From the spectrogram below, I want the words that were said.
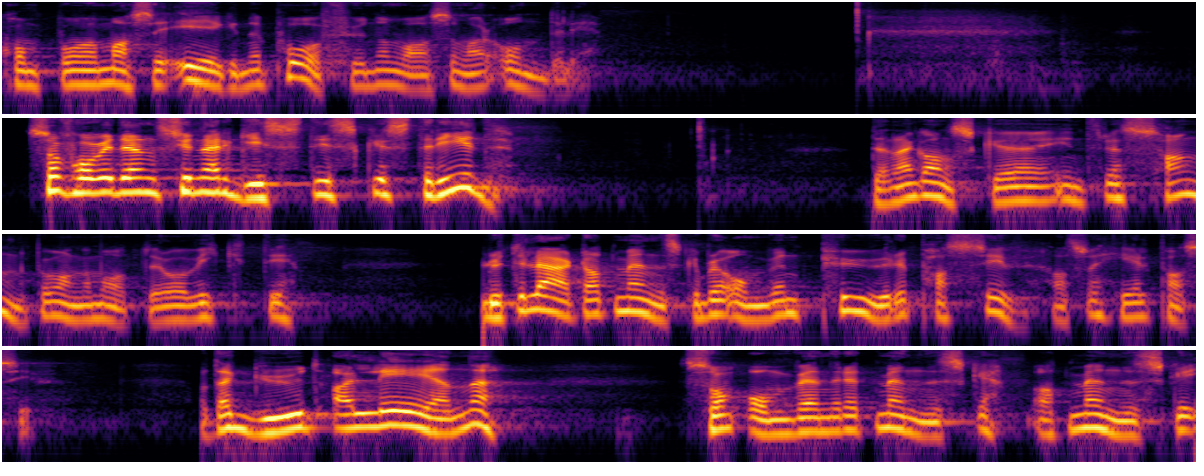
kom på masse egne påfunn om hva som var åndelig. Så får vi den synergistiske strid den er ganske interessant på mange måter og viktig. Luther lærte at mennesket ble omvendt pure passiv, altså helt passiv. At det er Gud alene som omvender et menneske, at mennesket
